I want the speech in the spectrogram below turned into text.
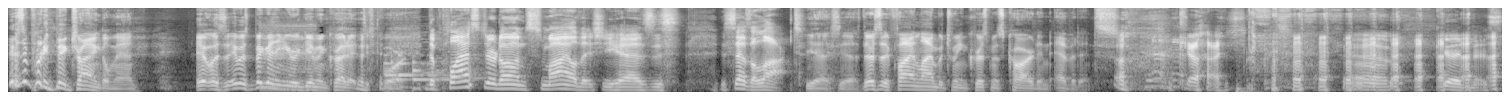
It was a pretty big triangle, man. It was it was bigger than you were giving credit for. the plastered on smile that she has is it says a lot. Yes, yes. There's a fine line between Christmas card and evidence. Oh, Gosh. oh, goodness.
